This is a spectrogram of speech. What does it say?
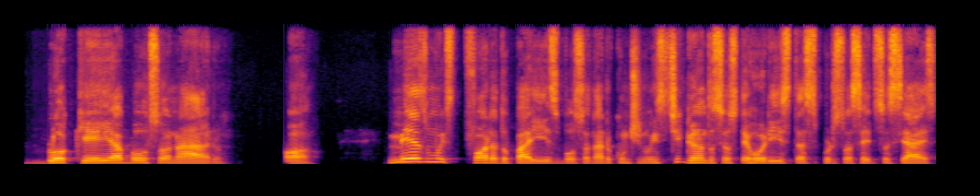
bloqueia Bolsonaro. Ó, mesmo fora do país, Bolsonaro continua instigando seus terroristas por suas redes sociais.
